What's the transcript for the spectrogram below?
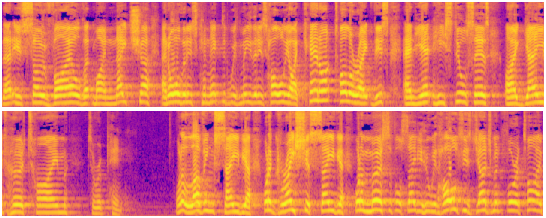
that is so vile that my nature and all that is connected with me that is holy, I cannot tolerate this. And yet he still says, I gave her time to repent. What a loving Saviour. What a gracious Saviour. What a merciful Saviour who withholds his judgment for a time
